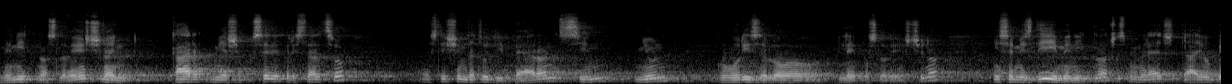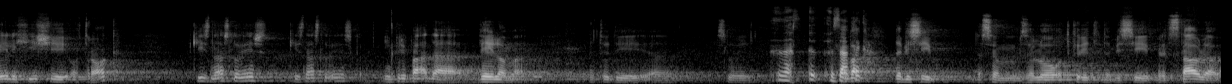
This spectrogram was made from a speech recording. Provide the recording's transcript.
imenitno slovenščino in kar mi je še posebej pri srcu, slišim, da tudi Beron, sin njun, govori zelo lepo slovenščino in se mi zdi imenitno, če smem reči, da je v beli hiši otrok, ki zna, slovenš, ki zna slovensko in pripada deloma tudi Sloveniji. Ampak, da, bi si, da sem zelo odkrit, da bi si predstavljal,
